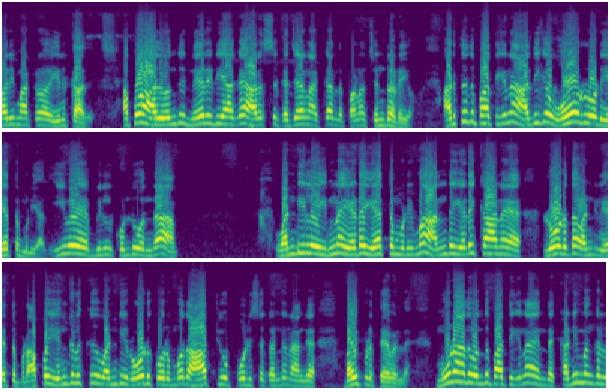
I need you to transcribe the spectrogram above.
பரிமாற்றம் இருக்காது. அப்போ அது வந்து நேரடியாக அரசு கஜானாக்கு அந்த பணம் சென்றடையும். அடுத்தது பார்த்தீங்கன்னா அதிக ஓவர்லோடு ஏற்ற முடியாது. இவே பில் கொண்டு வந்தால் வண்டியில் என்ன எடை ஏற்ற முடியுமோ அந்த எடைக்கான லோடு தான் வண்டியில் ஏற்றப்படும் அப்போ எங்களுக்கு வண்டி ரோடுக்கு வரும்போது ஆர்டிஓ போலீஸை கண்டு நாங்கள் பயப்பட தேவையில்லை. மூணாவது வந்து பார்த்திங்கன்னா இந்த கனிமங்கள்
